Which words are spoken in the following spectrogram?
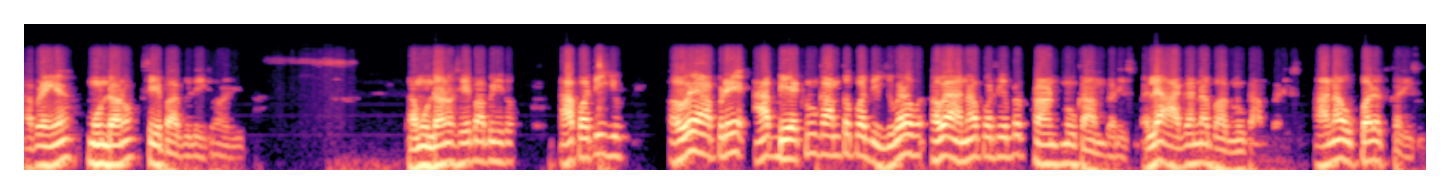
આપણે અહીંયા મુંડાનો શેપ આપી દઈશું. આ મુંડાનો શેપ આપી દીધો. આ પતી ગયું. હવે આપણે આ બેકનું કામ તો પતી ગયું, બરાબર? હવે આના પરથી આપણે ફ્રન્ટનું કામ કરીશું, એટલે આગળના ભાગનું કામ કરીશું, આના ઉપર જ કરીશું.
